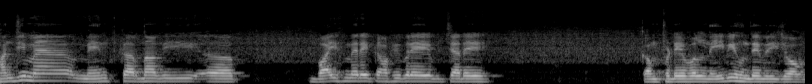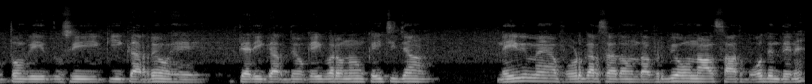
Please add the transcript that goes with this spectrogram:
ਹਾਂਜੀ, ਮੈਂ ਮਿਹਨਤ ਕਰਦਾ ਵੀ ਵਾਈਫ ਮੇਰੇ ਕਾਫੀ ਬਰੇ ਵਿਚਾਰੇ ਕੰਫਰਟੇਬਲ ਨਹੀਂ ਵੀ ਹੁੰਦੇ ਮੇਰੀ ਜੌਬ ਤੋਂ ਵੀ, ਤੁਸੀਂ ਕੀ ਕਰ ਰਹੇ ਹੋ ਇਹ? ਤਿਆਰੀ ਕਰਦੇ ਹੋ, ਕਈ ਵਾਰ ਉਹਨਾਂ ਨੂੰ ਕਈ ਚੀਜ਼ਾਂ ਨਹੀਂ ਵੀ ਮੈਂ ਅਫੋਰਡ ਕਰ ਸਕਦਾ ਹੁੰਦਾ, ਫਿਰ ਵੀ ਉਹ ਨਾਲ ਸਾਥ ਬਹੁਤ ਦਿੰਦੇ ਨੇ,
